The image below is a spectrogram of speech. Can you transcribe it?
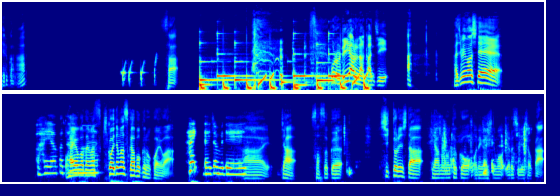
けるかな？さあ。このリアルな感じ。あ、はじめまして。おはようございます。おはようございます。。聞こえてますか？僕の声は。はい、大丈夫です。はーい。じゃあ、早速、しっとりしたピアノの曲をお願いしてもよろしいでしょうか？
